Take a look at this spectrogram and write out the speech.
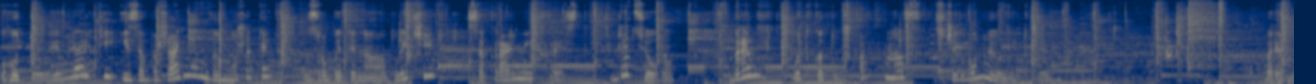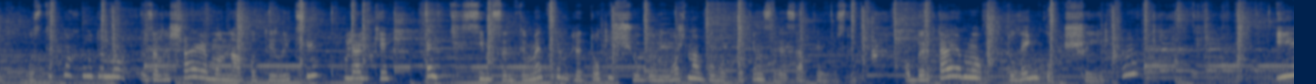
Готові в ляльки, і за бажанням ви можете зробити на обличчі сакральний хрест. Для цього беремо от катушка у нас з червоною ниткою. Беремо хвостик, знаходимо, залишаємо на потилиці у ляльки 5-7 см для того, щоб можна було потім зав'язати вузлик. Обертаємо тугеньку шийку і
